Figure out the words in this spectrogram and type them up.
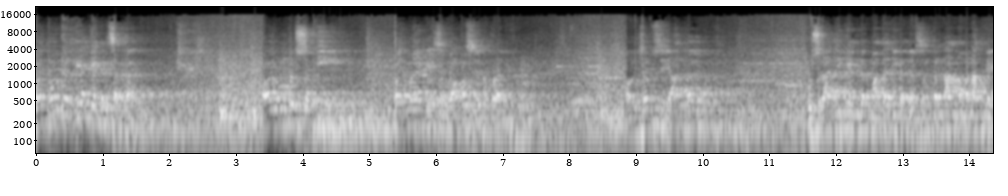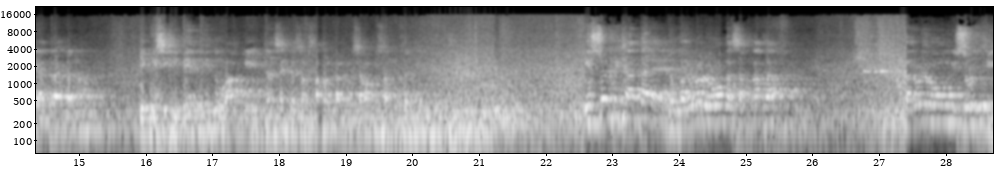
मजबूर कर दिया केंद्र सरकार। उस राज्य के अंदर माता जी का दर्शन करना, अमरनाथ का यात्रा करना, ये किसी की देन थी तो आपके जनसंघ के संस्थापन का श्यामा प्रसाद मुखर्जी ईश्वर भी चाहता है, जो करोड़ों लोगों का सपना था, करोड़ों लोगों की सोच थी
